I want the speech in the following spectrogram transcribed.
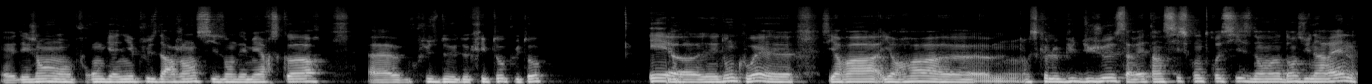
des gens pourront gagner plus d'argent s'ils ont des meilleurs scores. Euh, plus de, crypto plutôt. Euh, et, donc, ouais, il y aura, il y aura parce que le but du jeu, ça va être un 6 contre 6 dans, dans une arène.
